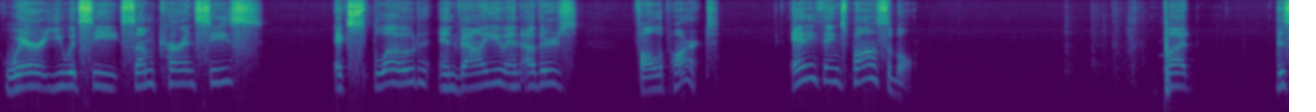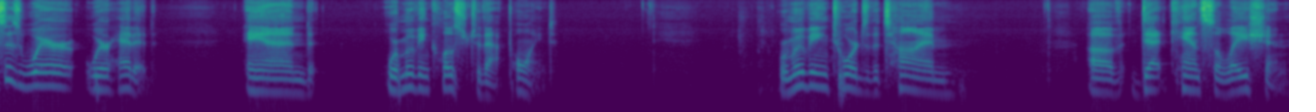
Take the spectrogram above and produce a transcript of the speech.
where you would see some currencies explode in value and others fall apart. Anything's possible. But this is where we're headed. And we're moving closer to that point. We're moving towards the time of debt cancellation.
